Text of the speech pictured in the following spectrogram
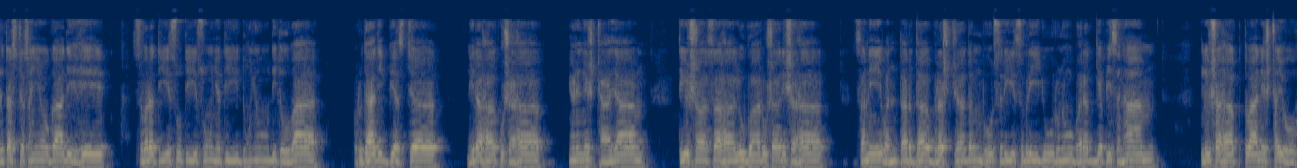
ऋतश्च संयोगादेः स्वरति सुति सूयति धूयोदितो वा वृदादिभ्यश्च निरः कुशः इणनिष्ठायाम् तिषसः लुभरुषरिषः सनेवन्तर्धभ्रश्चदम्भुश्रीसुब्रीयूरुणो भरग्यपि सनाम् क्लिशः क्त्वा निष्ठयोः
